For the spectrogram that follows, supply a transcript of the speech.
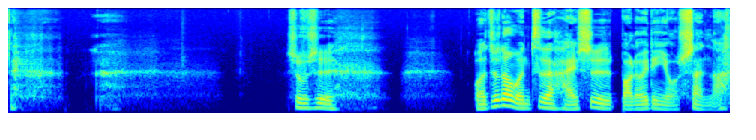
是不是？我这段文字还是保留一点友善啦，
